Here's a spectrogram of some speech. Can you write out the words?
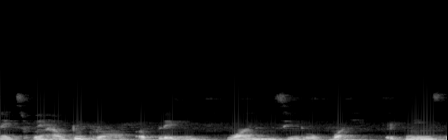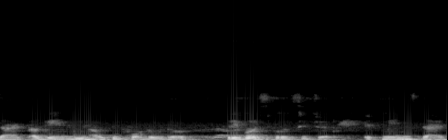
Next we have to draw a plane 101. It means that again we have to follow the reverse procedure. It means that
